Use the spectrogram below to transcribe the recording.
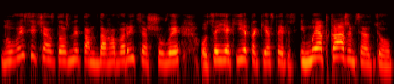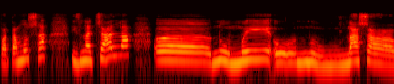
ну ви зараз повинні там договоритися, що ви оце як є, так і остаєтесь. І ми відкажемося від цього, тому що ізначально е, ну, ми, ну, наша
